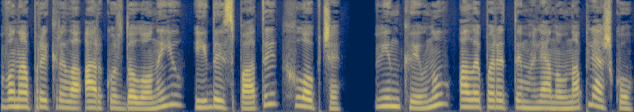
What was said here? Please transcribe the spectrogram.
вона прикрила аркуш долонею, іди спати, хлопче. Він кивнув, але перед тим глянув на пляшку.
